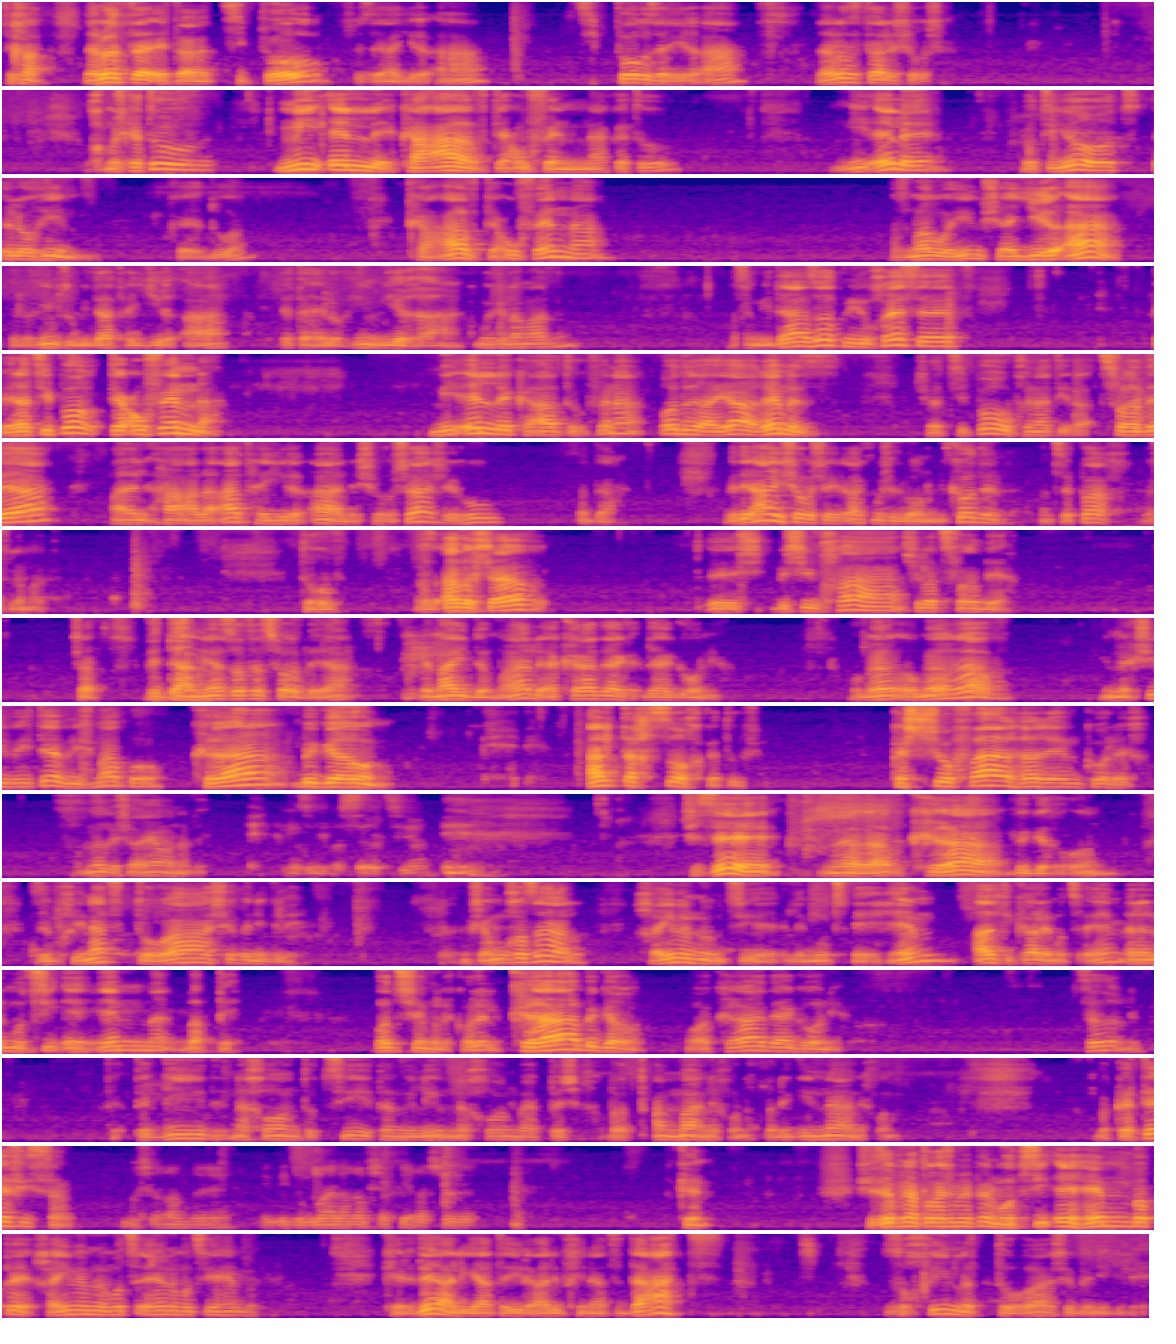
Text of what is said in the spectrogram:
סליחה, להעלות את הציפור, שזה היראה, ציפור זה היראה, להעלות אותה לשורשה. וכמו שכתוב, מי אלה כאב תעופנה, כתוב, מי אלה אותיות אלוהים, כידוע, כאב תעופנה, אז מה רואים? שהיראה, אלוהים זו מידת היראה, את האלוהים יראה, כמו שלמדנו, אז המידה הזאת מיוחסת אל הציפור, תעופנה. מאלה כאב תעופנה, עוד ראיה, רמז, שהציפור הוא מבחינת יראה. צפרדע, על העלאת היראה לשורשה, שהוא הדעת. ודעה היא שורש היראה, כמו שדיברנו מקודם, אנצי פח, מה שלמדנו. טוב, אז עד עכשיו, אה, בשבחה של הצפרדע. עכשיו, ודמיה, זאת הצפרדע, למה היא דומה? דה- דאגרוניה. אומר, אומר הרב, אם נקשיב היטב, נשמע פה, קרא בגרון. אל תחסוך, כתוב שם. כשופר הרם קולך. אומר ישעיהו הנביא. מה זה מבשרת ציון? שזה, אומר הרב, קרא בגרון, זה בחינת תורה שבנגלה. כמו שאמרו חז"ל, חיים הם למוצאי, למוצאיהם, אל תקרא למוצאיהם, אלא למוציאיהם בפה. עוד שם על הכולל, קרא בגרון, או הקרא דאגרוניה. בסדר? תגיד נכון, תוציא את המילים נכון מהפה שלך, בהתאמה נכונה, בנגינה הנכונה. בכתף יישא, מה שהרב אה, הביא דוגמה לרב שפירא. כן. שזה מבחינת תורה שבן פה, מוציאיהם בפה, חיים הם למוצאיהם למוציאיהם בפה. כי על ידי עליית היראה לבחינת דעת, זוכין לתורה שבנגלה.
